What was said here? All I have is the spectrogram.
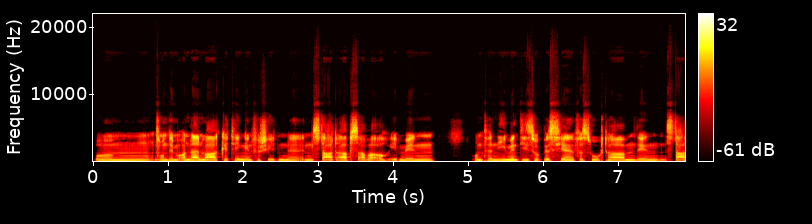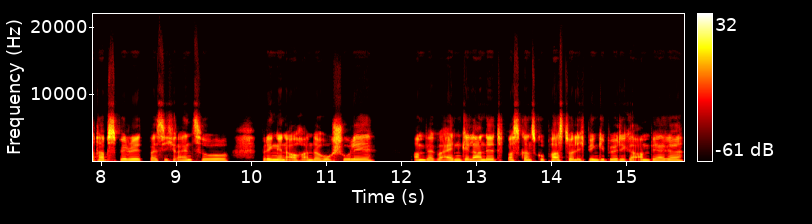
um, und im Online-Marketing in verschiedenen Startups, aber auch eben in Unternehmen, die so ein bisschen versucht haben, den Startup-Spirit bei sich reinzubringen, auch an der Hochschule Amberg-Weiden gelandet, was ganz gut passt, weil ich bin gebürtiger Amberger.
